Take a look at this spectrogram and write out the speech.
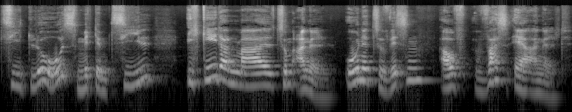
zieht los mit dem Ziel, ich gehe dann mal zum Angeln, ohne zu wissen, auf was er angelt.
